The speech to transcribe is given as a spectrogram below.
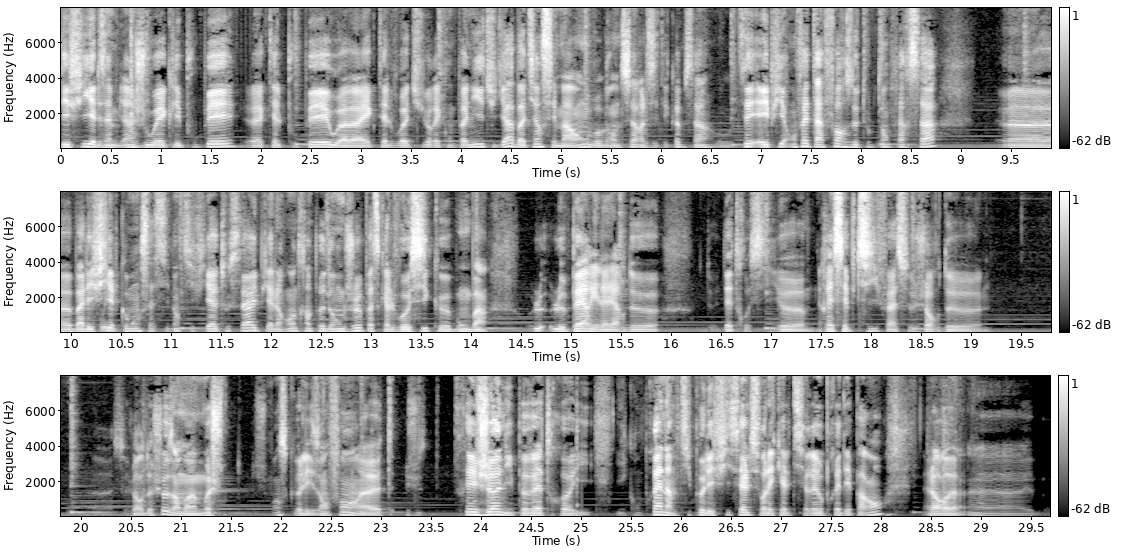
tes filles, elles aiment bien jouer avec les poupées, euh, avec telle poupée ou avec telle voiture et compagnie. Tu dis ah bah tiens, c'est marrant, vos grandes sœurs, elles étaient comme ça. et puis en fait, à force de tout le temps faire ça. Euh, bah, les filles elles commencent à s'identifier à tout ça et puis elles rentrent un peu dans le jeu parce qu'elles voient aussi que bon ben le, père, il a l'air de d'être aussi euh, réceptif à ce genre de euh, ce genre de choses. Hein. Moi, moi je, pense que les enfants euh, très jeunes, ils peuvent être, ils, comprennent un petit peu les ficelles sur lesquelles tirer auprès des parents. Alors, je dis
